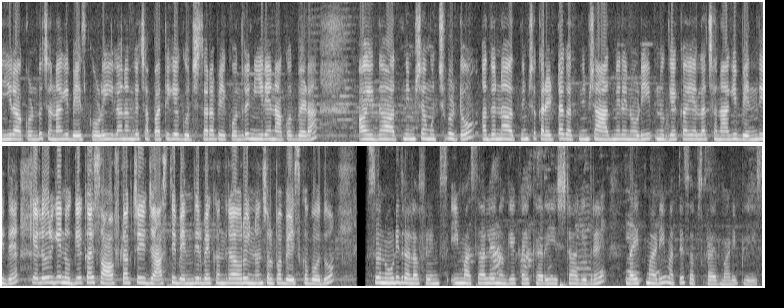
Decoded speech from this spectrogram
ನೀರು ಹಾಕ್ಕೊಂಡು ಚೆನ್ನಾಗಿ ಬೇಯಿಸ್ಕೊಳ್ಳಿ. ಇಲ್ಲ ನಮಗೆ ಚಪಾತಿಗೆ ಗುಜ್ಜು ಥರ ಬೇಕು ಅಂದರೆ ನೀರೇನು ಹಾಕೋದು ಬೇಡ. ಇದು ಹತ್ತು ನಿಮಿಷ ಮುಚ್ಚಿಬಿಟ್ಟು ಅದನ್ನು ಹತ್ತು ನಿಮಿಷ ಕರೆಕ್ಟಾಗಿ ಹತ್ತು ನಿಮಿಷ ಆದಮೇಲೆ ನೋಡಿ, ನುಗ್ಗೆಕಾಯಿ ಎಲ್ಲ ಚೆನ್ನಾಗಿ ಬೆಂದಿದೆ. ಕೆಲವರಿಗೆ ನುಗ್ಗೆಕಾಯಿ ಸಾಫ್ಟಾಗಿ ಜಾಸ್ತಿ ಬೆಂದಿರಬೇಕಂದ್ರೆ ಅವರು ಇನ್ನೊಂದು ಸ್ವಲ್ಪ ಬೇಯಿಸ್ಕೋಬೋದು. ಸೊ ನೋಡಿದ್ರಲ್ಲ ಫ್ರೆಂಡ್ಸ್ ಈ ಮಸಾಲೆ ನುಗ್ಗೆಕಾಯಿ ಕರಿ ಇಷ್ಟ ಆಗಿದ್ರೆ ಲೈಕ್ ಮಾಡಿ ಮತ್ತು ಸಬ್ಸ್ಕ್ರೈಬ್ ಮಾಡಿ please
